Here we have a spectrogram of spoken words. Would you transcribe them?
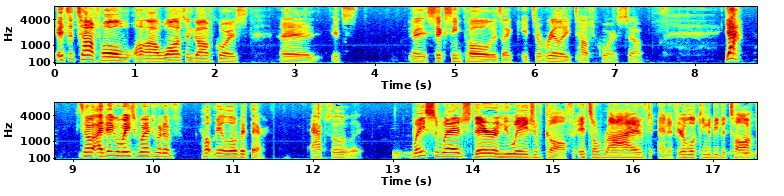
It's a tough hole. Uh, Walton Golf Course. Uh, it's uh, 16th hole is like it's a really tough course. So, yeah. So I think a wasted wedge would have helped me a little bit there. Absolutely. Wasted Wedge, they're a new age of golf. It's arrived, and if you're looking to be the talk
